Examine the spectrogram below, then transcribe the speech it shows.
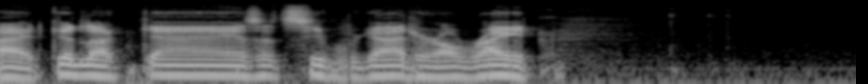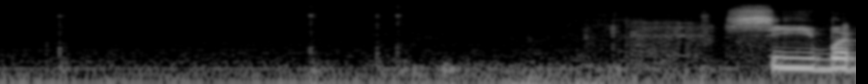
right. All right, good luck, guys. Let's see what we got here. All right. See what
